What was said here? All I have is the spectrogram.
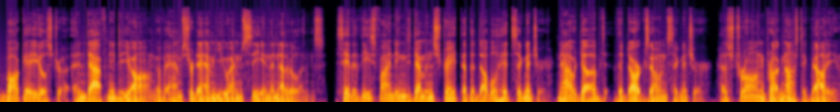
Bauke Ylstra and Daphne de Jong of Amsterdam UMC in the Netherlands say that these findings demonstrate that the double hit signature, now dubbed the dark zone signature, has strong prognostic value.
